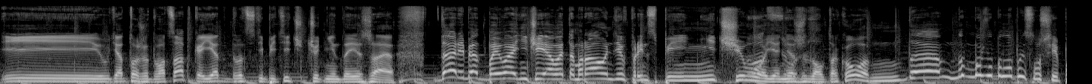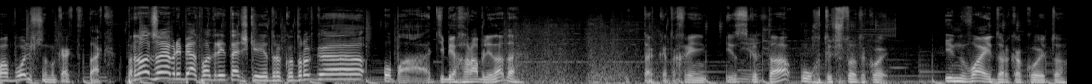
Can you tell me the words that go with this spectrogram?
И у тебя тоже двадцатка, я до 25 чуть-чуть не доезжаю. Да, ребят, боевая ничья в этом раунде. В принципе, ничего Ну, я не ожидал такого. Да, ну, можно было бы, слушай, побольше, ну как-то так. Продолжаем, ребят, по три тачки друг у друга. Опа, тебе грабли надо? Так, это хрень из Нет. скрита. Ух ты, что такое? Инвайдер какой-то.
